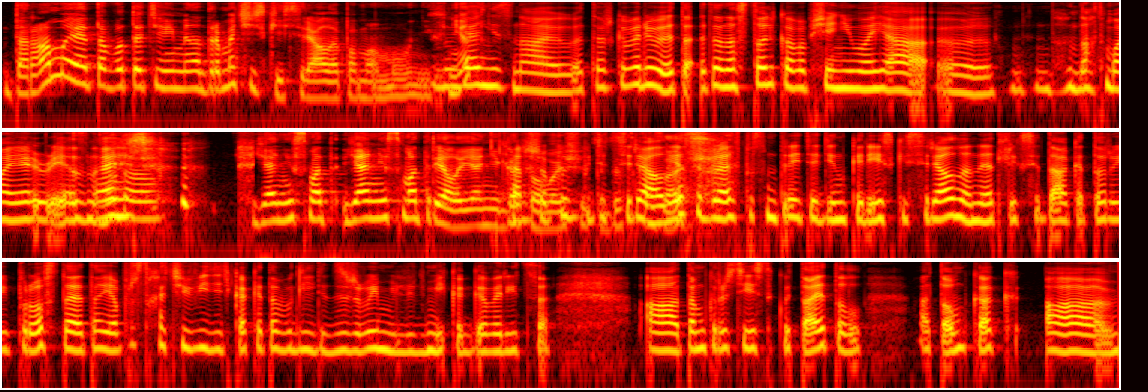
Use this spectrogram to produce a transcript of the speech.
Дорамы — это вот эти именно драматические сериалы, по-моему, у них, Ну, нет? я не знаю. Это же говорю, это, это настолько вообще не моя... э, not my area, Ну знаешь. да. Я не, смотр... я не смотрела, я не Хорошо, готова пусть еще будет тебе сериал. Я сказать. собираюсь посмотреть один корейский сериал на Netflix, да, который просто это... Я просто хочу видеть, как это выглядит с живыми людьми, как говорится. А, там, короче, есть такой title о том, как а,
